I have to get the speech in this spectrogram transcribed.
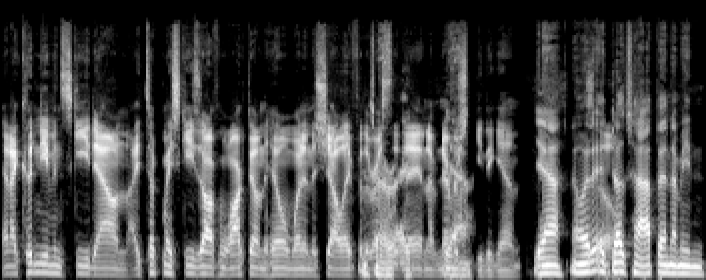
and I couldn't even ski down. I took my skis off and walked down the hill and went in the chalet for the That's rest all of the day, and I've never Yeah. skied again. Yeah, no, it, So- it does happen. I mean,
